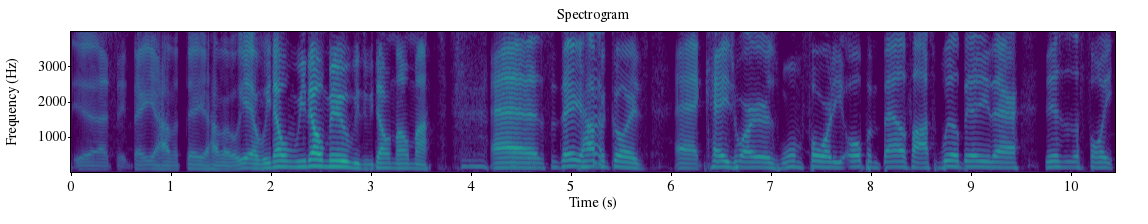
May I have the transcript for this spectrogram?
yeah, there you have it. There you have it. Yeah, we know we know movies. We don't know Matt. Uh, so there you have it, guys. Uh, Cage Warriors 140 Open Belfast will be there. This is a fight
